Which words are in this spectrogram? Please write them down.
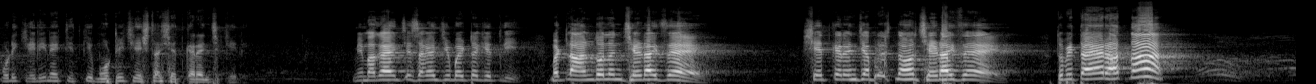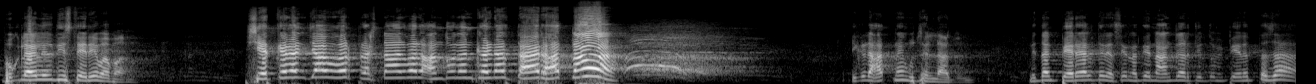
कोणी केली नाही तितकी मोठी चेष्टा शेतकऱ्यांची केली. मी मगा यांची सगळ्यांची बैठक घेतली. म्हटलं आंदोलन छेडायचं आहे. शेतकऱ्यांच्या प्रश्नावर छेडायचं आहे. तुम्ही तयार आहात ना? भूक लागलेली दिसते रे बाबा. शेतकऱ्यांच्या वर प्रश्नांवर आंदोलन करण्यास तयार आहात ना? इकडे हात नाही उचलला अजून. निदान पेरायला तरी असेल ना ते नांगरतील तुम्ही पेरत तर जा.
